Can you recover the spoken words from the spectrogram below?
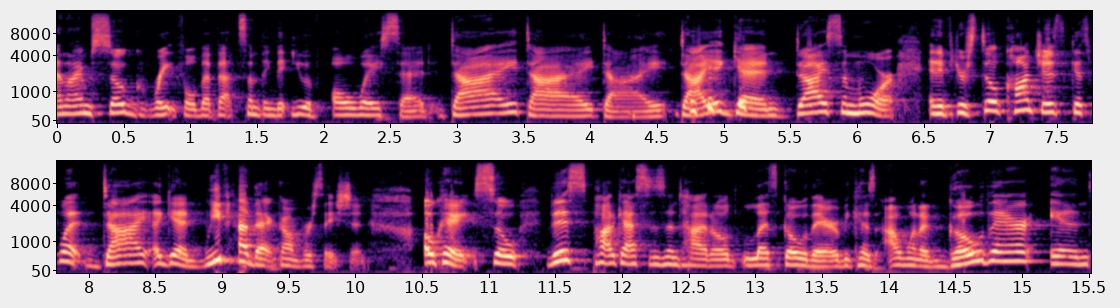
And I'm so grateful that that's something that you have always said die, die, die, die again, die some more. And if you're still conscious, guess what? Die again. We've had that conversation. Okay, so this podcast is entitled Let's Go There because I want to go there. And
